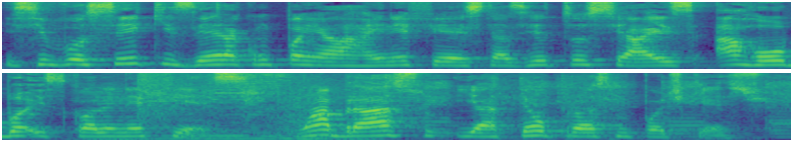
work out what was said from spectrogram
e se você quiser acompanhar a NFS nas redes sociais, arroba Escola NFS. Um abraço e até o próximo podcast.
